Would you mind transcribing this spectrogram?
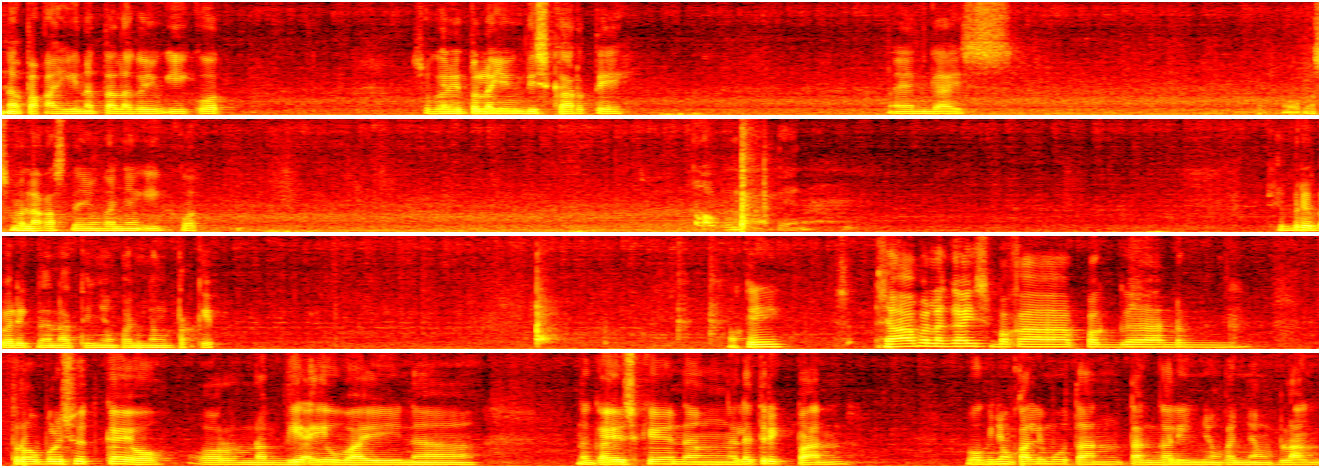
napakahina talaga yung ikot. So, ganito lang yung diskarte. Ayan guys. Oh, mas malakas na yung kanyang ikot. Open natin. Siyempre, balik na natin yung kanyang takip. Okay? Nga pala guys, baka pag ah, nag troubleshoot kayo or nag DIY na nag-ayos kayo ng electric pan, huwag niyong kalimutan tanggalin yung kanyang plug.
